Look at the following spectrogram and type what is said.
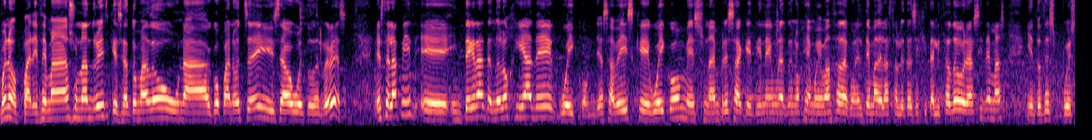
Bueno, parece más un Android que se ha tomado una copa noche y se ha vuelto del revés. Este lápiz eh, integra tecnología de Wacom. Ya sabéis que Wacom es una empresa que tiene una tecnología muy avanzada con el tema de las tabletas digitalizadoras y demás, y entonces pues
